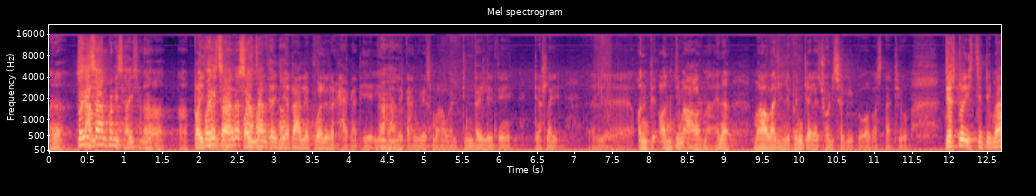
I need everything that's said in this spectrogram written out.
होइन? पहिचान पनि छ पहिचान पहिचान त नेताहरूले पोलेर खाएका थिए। नेताले काङ्ग्रेस माओवादी तिनटैले चाहिँ त्यसलाई अन्ति अन्तिम आवरमा होइन? माओवादीले पनि त्यसलाई छोडिसकेको अवस्था थियो। त्यस्तो स्थितिमा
